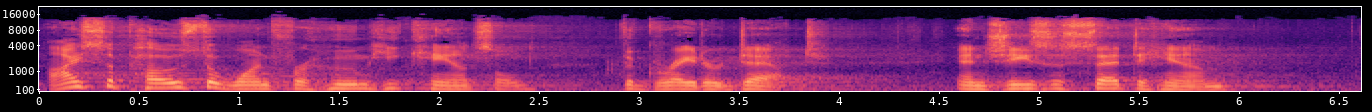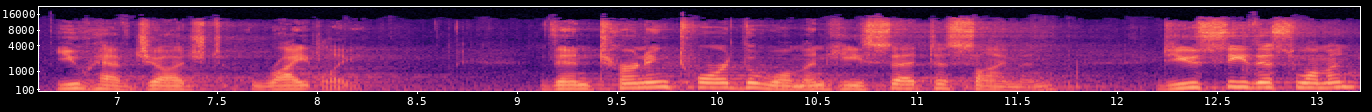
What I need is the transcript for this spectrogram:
I suppose the one for whom he canceled the greater debt. And Jesus said to him, You have judged rightly. Then turning toward the woman, he said to Simon, Do you see this woman?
